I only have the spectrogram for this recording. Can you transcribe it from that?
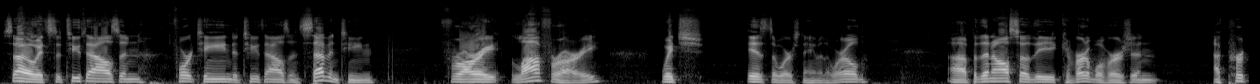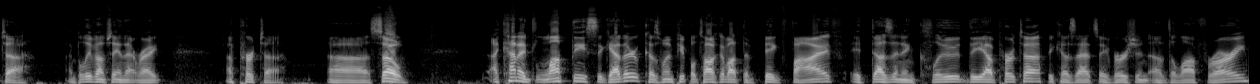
So it's the 2014 to 2017 Ferrari La Ferrari, which is the worst name in the world. Uh, but then also the convertible version, Aperta. I believe I'm saying that right. Aperta. Uh, so I kind of lump these together because when people talk about the big five, it doesn't include the Aperta because that's a version of the La Ferrari.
